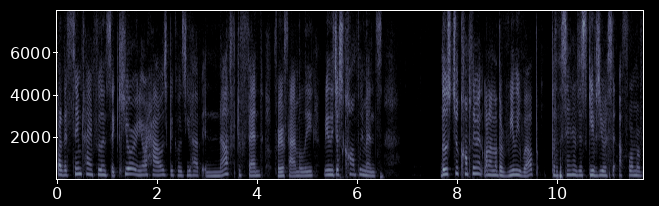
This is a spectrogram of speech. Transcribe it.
but at the same time feeling secure in your house because you have enough to fend for your family really just complements those two complement one another really well but, but at the same time just gives you a, a form of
